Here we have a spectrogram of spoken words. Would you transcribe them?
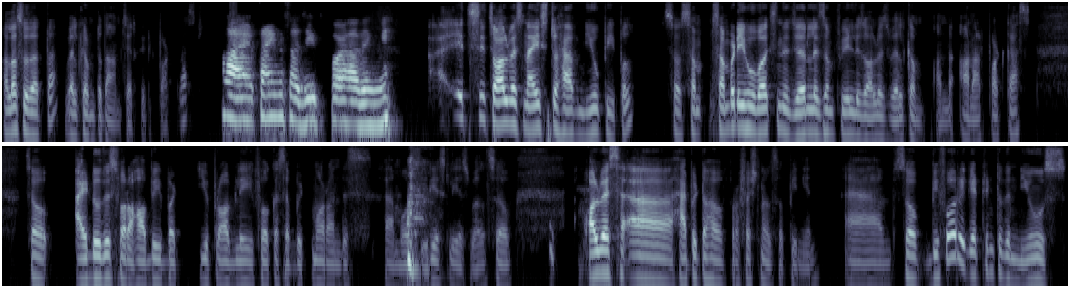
Hello, Sudatta. Welcome to the Armchair Cricket Podcast. Hi, thanks Ajit for having me. Uh, It's it's always nice to have new people so some somebody who works in the journalism field is always welcome on the, on our podcast so i do this for a hobby but you probably focus a bit more on this uh, more seriously as well. So always uh, happy to have a professional's opinion. Um, so before we get into the news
